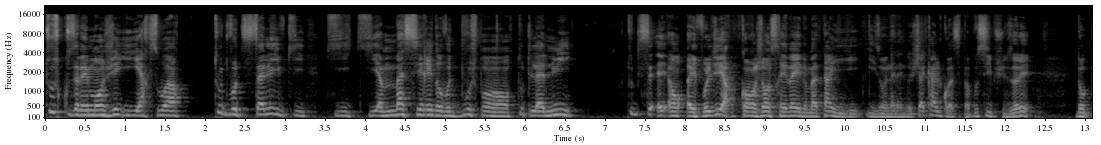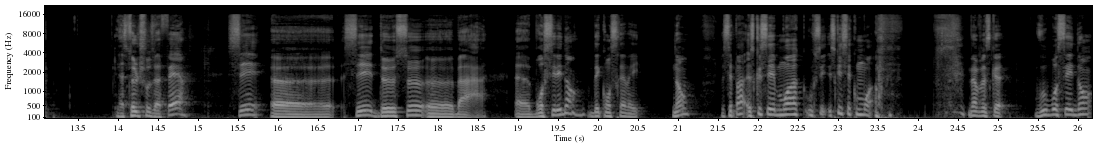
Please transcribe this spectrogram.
Tout ce que vous avez mangé hier soir, toute votre salive qui, qui, qui a macéré dans votre bouche pendant toute la nuit, et il faut le dire, quand les gens se réveillent le matin, ils, ils ont une haleine de chacal, quoi. C'est pas possible, je suis désolé. Donc, la seule chose à faire, c'est euh, c'est de se euh, bah, euh, brosser les dents dès qu'on se réveille. Non? Je sais pas. Est-ce que c'est moi ou est-ce que c'est comme moi? Non, parce que vous brossez les dents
